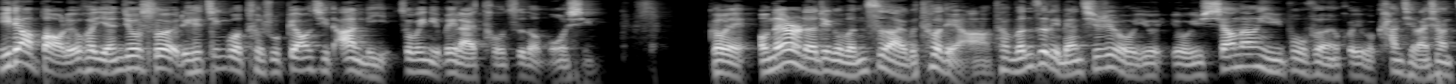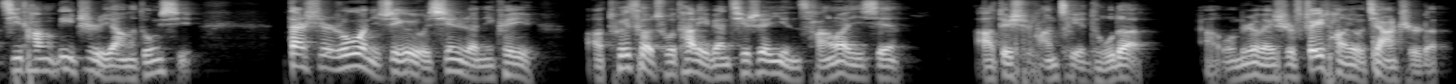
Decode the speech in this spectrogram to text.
一定要保留和研究所有这些经过特殊标记的案例，作为你未来投资的模型。各位 o n e r 的这个文字啊，有个特点啊，它文字里边其实有有有相当一部分会有看起来像鸡汤励志一样的东西，但是如果你是一个有心人，你可以啊推测出它里边其实隐藏了一些啊对市场解读的啊，我们认为是非常有价值的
